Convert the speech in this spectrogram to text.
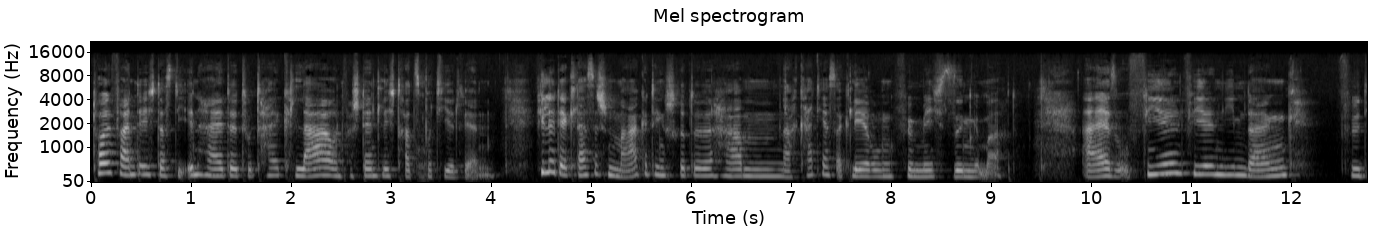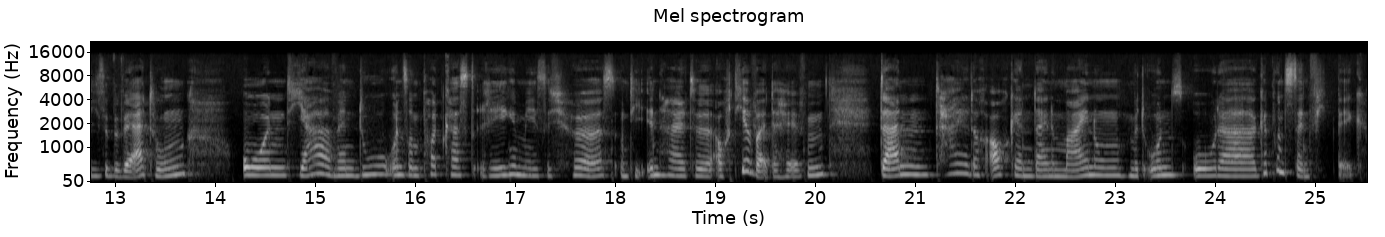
Toll fand ich, dass die Inhalte total klar und verständlich transportiert werden. Viele der klassischen Marketing-Schritte haben nach Katjas Erklärung für mich Sinn gemacht. Also vielen, vielen lieben Dank für diese Bewertung. Und ja, wenn du unseren Podcast regelmäßig hörst und die Inhalte auch dir weiterhelfen, dann teile doch auch gerne deine Meinung mit uns oder gib uns dein Feedback.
